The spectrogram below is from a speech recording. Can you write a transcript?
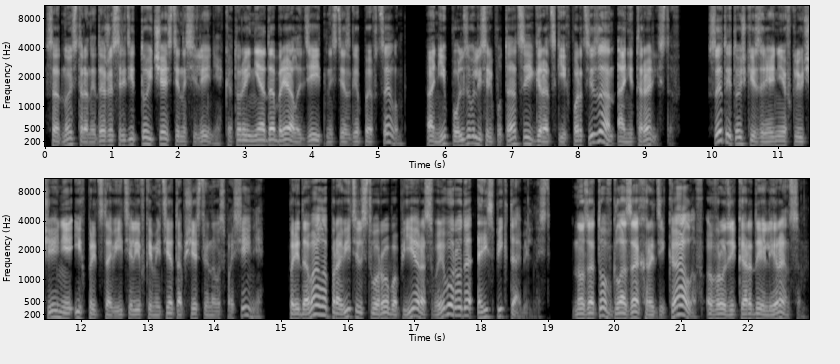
С одной стороны, даже среди той части населения, которая не одобряла деятельность СГП в целом, они пользовались репутацией городских партизан, а не террористов. С этой точки зрения включение их представителей в Комитет общественного спасения придавало правительству Роба Пьера своего рода респектабельность. Но зато в глазах радикалов, вроде Кордели и Ренсом,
